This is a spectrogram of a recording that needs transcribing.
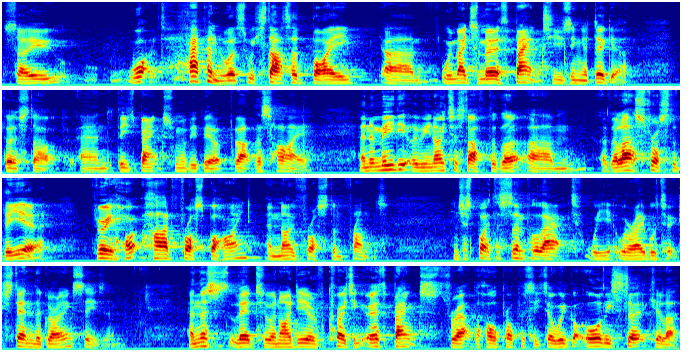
So what happened was we started by, um, we made some earth banks using a digger first up, and these banks were maybe about this high. And immediately we noticed after the, um, the last frost of the year, very hard frost behind and no frost in front. And just by the simple act, we were able to extend the growing season. And this led to an idea of creating earth banks throughout the whole property. So we've got all these circular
